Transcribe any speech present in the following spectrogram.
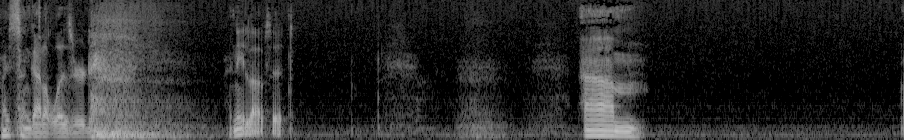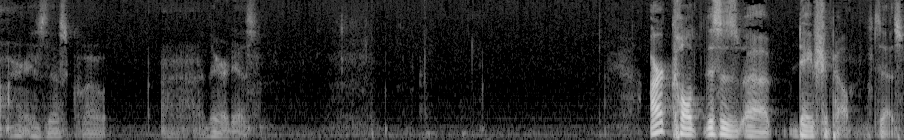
My son got a lizard, and he loves it. Um, where is this quote? Uh, there it is. Our cult. This is uh, Dave Chappelle says.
